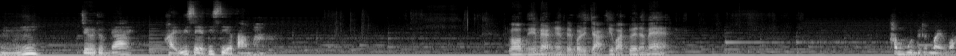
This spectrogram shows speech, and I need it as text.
หืม เจอจนได้ไผ่วิเศษที่เสียตามหา รอบนี้แบ่งเงินไปบริจาคที่วัดด้วยนะแม่ ทำบุญไปทำไมวะ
